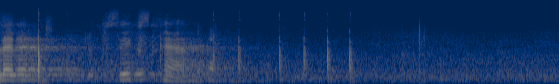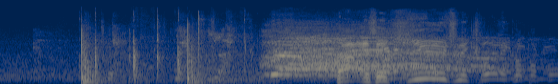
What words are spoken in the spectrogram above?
Let six, ten. That is a hugely clinical performance.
